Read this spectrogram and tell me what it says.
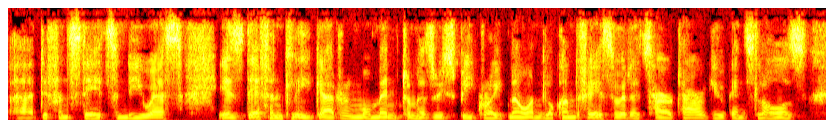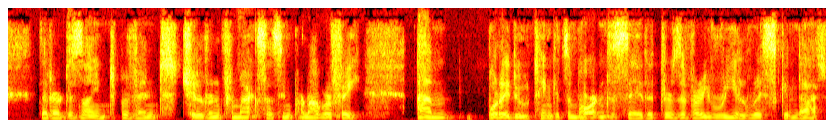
uh, different states in the US, is definitely gathering momentum as we speak right now. And look, on the face of it, it's hard to argue against laws that are designed to prevent children from accessing pornography. Um, but I do think it's important to say that there's a very real risk in that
